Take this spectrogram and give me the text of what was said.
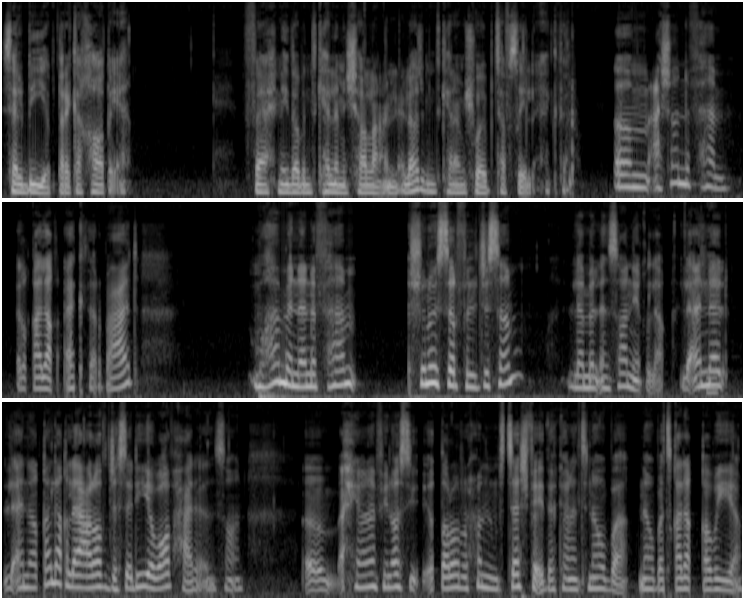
سلبية بطريقة خاطئة. فإحنا إذا بنتكلم إن شاء الله عن العلاج بنتكلم شوي بتفصيل أكثر. أم عشان نفهم القلق أكثر بعد مهم أن نفهم شنو يصير في الجسم لما الإنسان يقلق. لأن. لأن القلق له أعراض جسدية واضحة على الإنسان. أحيانا في ناس يضطرون يروحون المستشفى إذا كانت نوبة نوبة قلق قوية.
